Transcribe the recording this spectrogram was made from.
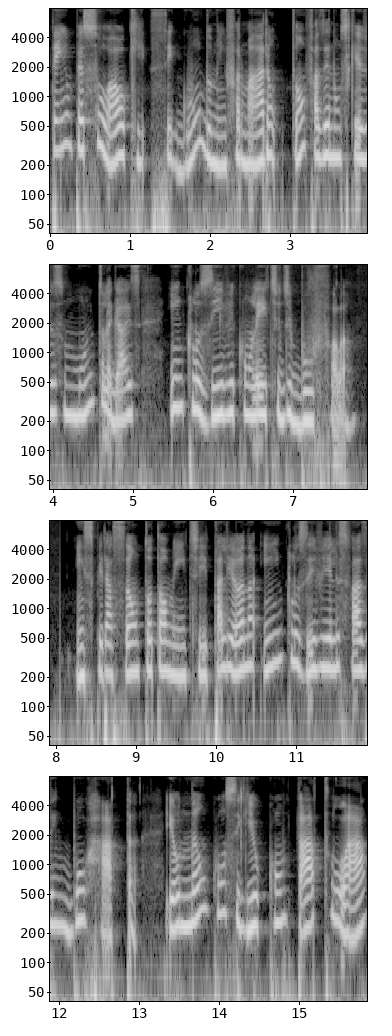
tem um pessoal que, segundo me informaram, estão fazendo uns queijos muito legais, inclusive com leite de búfala. Inspiração totalmente italiana e inclusive eles fazem burrata. Eu não consegui o contato lá,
